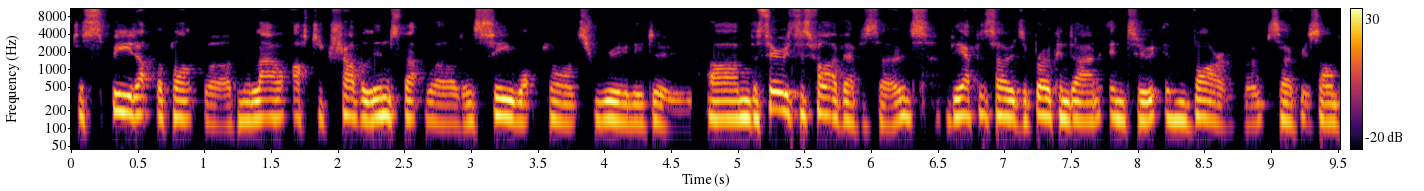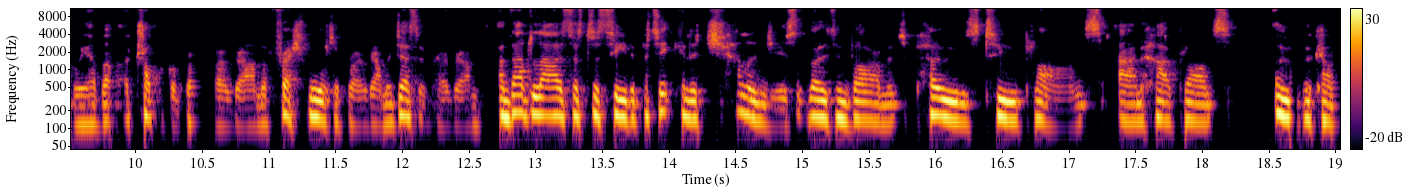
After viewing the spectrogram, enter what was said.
to speed up the plant world and allow us to travel into that world and see what plants really do. Um, the series is five episodes. The episodes are broken down into environment. So, for example, we have a, a tropical program, a freshwater program, a desert program, and that allows us to see the particular challenges that those environments pose to plants and how plants overcome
